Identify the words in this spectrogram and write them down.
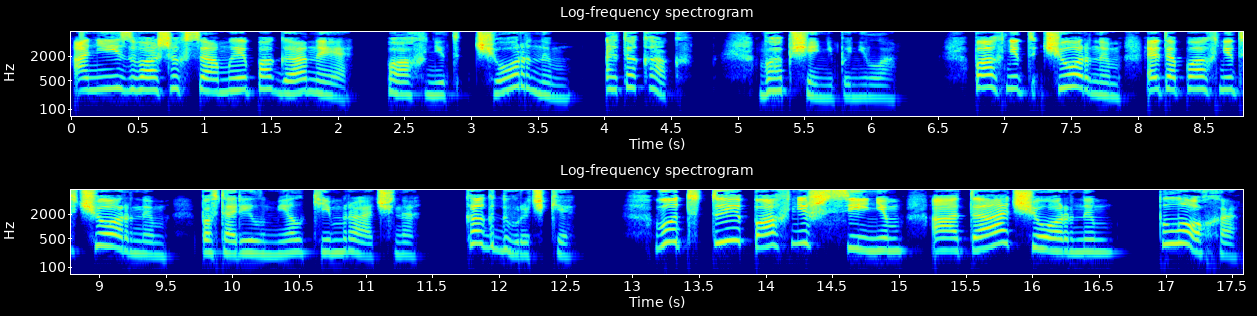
Они из ваших самые поганые. Пахнет черным? Это как?» Вообще не поняла. «Пахнет черным, это пахнет черным», — повторил мелкий мрачно, как дурочки. «Вот ты пахнешь синим, а та черным. Плохо».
